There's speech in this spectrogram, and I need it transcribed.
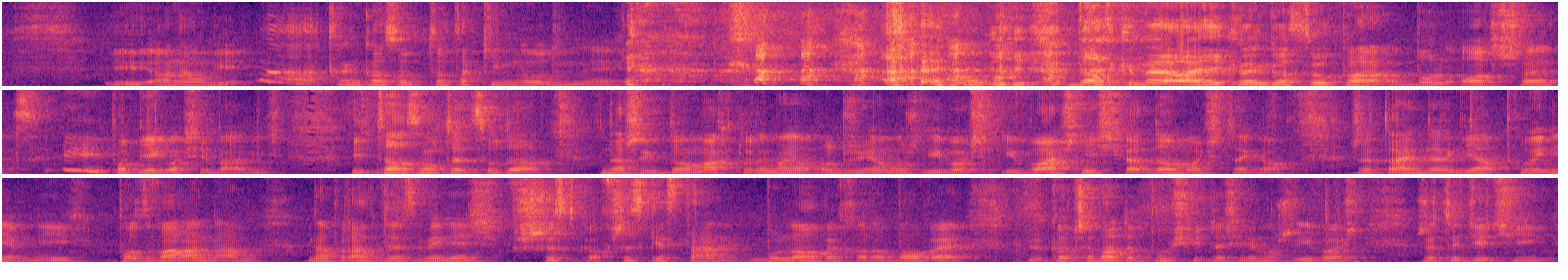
I ona mówi, a kręgosłup to taki nudny. Ale mówi, dotknęła jej kręgosłupa, ból odszedł i pobiegła się bawić. I to są te cuda w naszych domach, które mają olbrzymią możliwość i właśnie świadomość tego, że ta energia płynie w nich, pozwala nam naprawdę zmieniać wszystko, wszystkie stany bólowe, chorobowe, tylko trzeba dopuścić do siebie możliwość, że te dzieci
